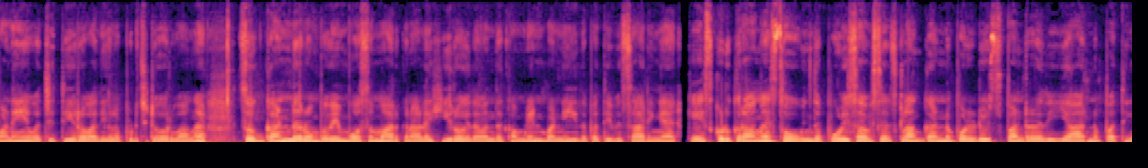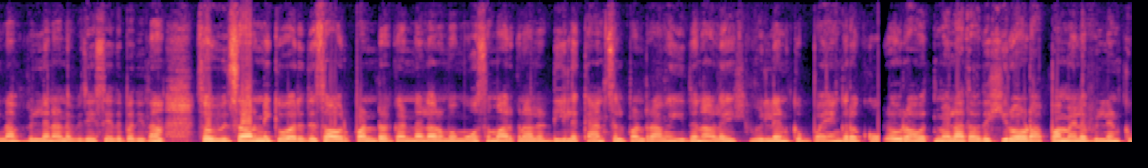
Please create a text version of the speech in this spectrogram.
பணைய வச்சு தீவிரவாதிகளை பிடிச்சிட்டு வருவாங்க. ஸோ கன்னு ரொம்பவே மோசமாக இருக்கனால ஹீரோ இதை வந்து கம்ப்ளைண்ட் பண்ணி இதை பற்றி விசாரிங்க கேஸ் கொடுக்குறாங்க. ஸோ இந்த போலீஸ் ஆஃபீஸர்ஸ்க்கெலாம் கன்னு ப்ரொடியூஸ் பண்ணுறது யாருன்னு பார்த்தீங்கன்னா வில்லனான விஜய் சேதுபதி தான். ஸோ விசாரணைக்கு வருது. ஸோ அவர் பண்ணுற கன்னெல்லாம் ரொம்ப மோசமாக இருக்கனால டீலை கேன்சல் பண்ணுறாங்க இதனால் வில்லனுக்கு பயங்கர கோவம் ஹீரோ ராவத் மேலே அதாவது ஹீரோவோட அப்பா மேலே வில்லனுக்கு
